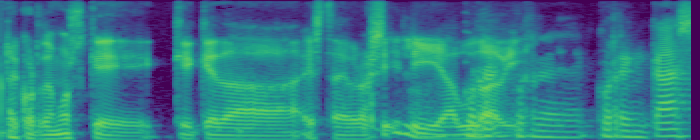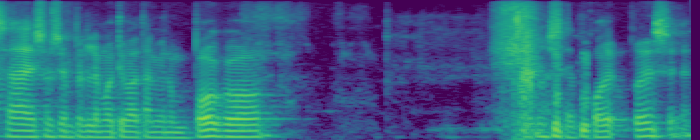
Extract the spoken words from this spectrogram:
Recordemos que, queda esta de Brasil y Abu Dhabi. Corre, en casa, eso siempre le motiva también un poco. No sé, puede, ser.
